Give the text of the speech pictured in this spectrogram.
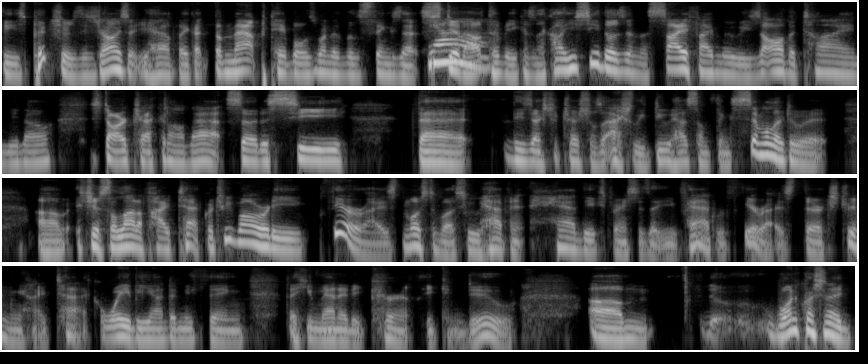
these pictures, these drawings that you have, like uh, the map table is one of those things that stood out to me because like, oh, you see those in the sci-fi movies all the time, you know, Star Trek and all that. So to see that these extraterrestrials actually do have something similar to it, um, it's just a lot of high tech, which we've already theorized. Most of us who haven't had the experiences that you've had, we've theorized they're extremely high tech, way beyond anything that humanity currently can do. Um, one question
